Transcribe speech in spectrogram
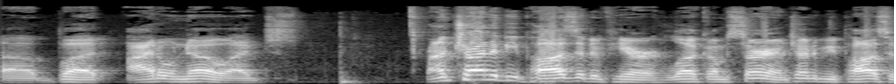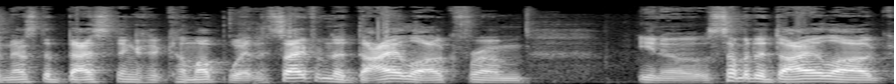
Uh, but I don't know. I'm just, I'm trying to be positive here. Look, I'm sorry. I'm trying to be positive. That's the best thing I could come up with, aside from the dialogue from, you know, some of the dialogue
